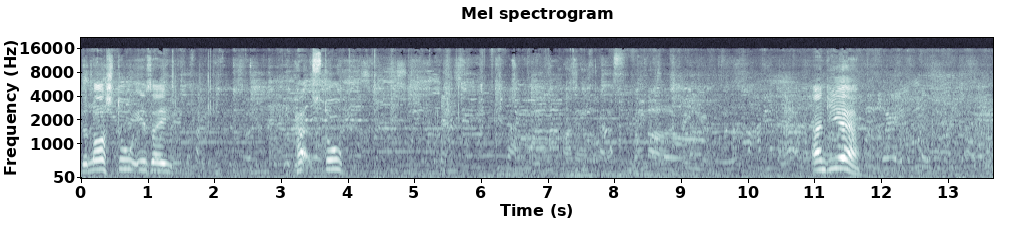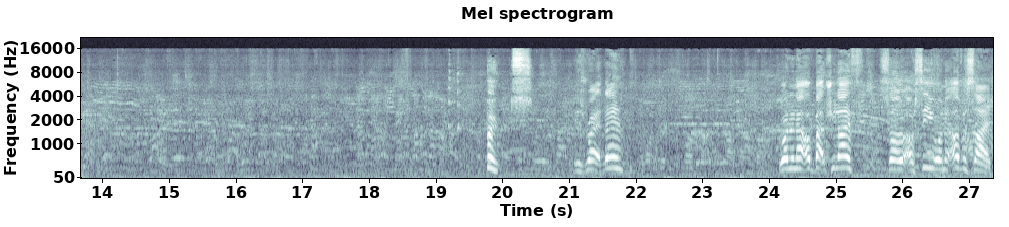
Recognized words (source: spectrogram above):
the last stool is a hat stool. And yeah. Boots is right there. Running out of battery life, so I'll see you on the other side.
